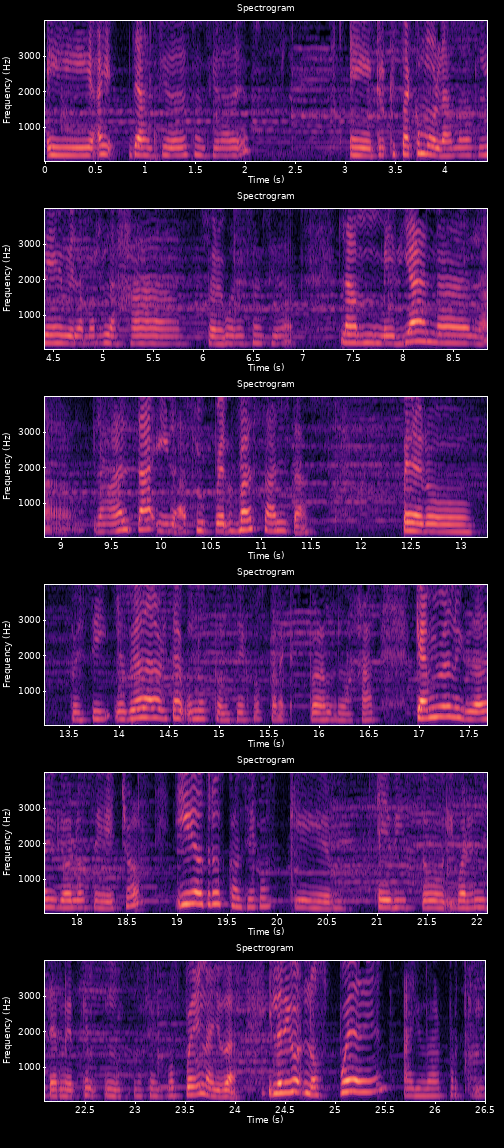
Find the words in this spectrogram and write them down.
Eh, hay de ansiedades, ansiedades. Eh, creo que está como la más leve, la más relajada, pero igual es ansiedad la mediana, la, la alta y la super más alta. Pero, pues sí, les voy a dar ahorita unos consejos para que se puedan relajar, que a mí me han ayudado y yo los he hecho. Y otros consejos que he visto igual en internet que nos, nos pueden ayudar. Y le digo, nos pueden ayudar porque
